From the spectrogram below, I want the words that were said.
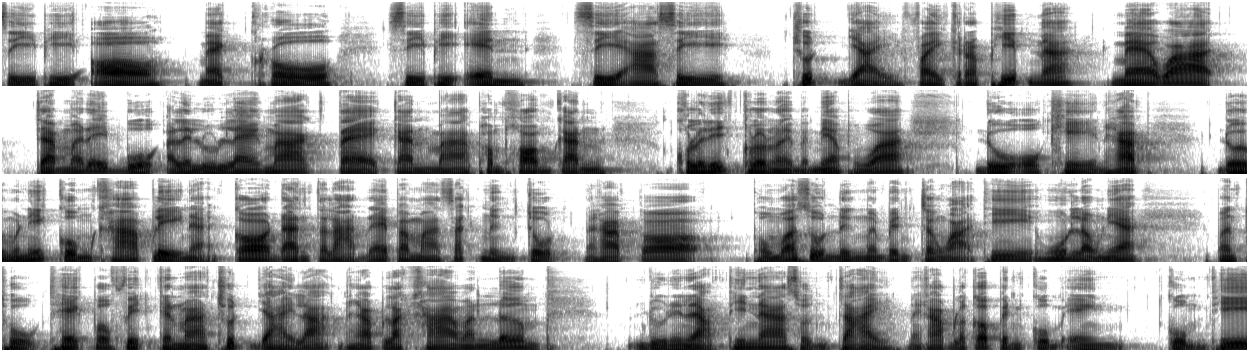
CPALL Makro CPN CRC ชุดใหญ่ไฟกระพริบนะ แม้ว่าจะไม่ได้บวกอะไรรุนแรงมาก แต่กันมาพร้อม ๆ กันคนละนิดคนละหน่อยแบบนี้ผมว่าดูโอเคนะครับ โดยวันนี้กลุ่มค้าปลีกเนี่ยก็ดันตลาดได้ประมาณสัก 1 จุดนะครับ ก็ผมว่าส่วนหนึ่งมันเป็นจังหวะที่หุ้นเหล่านี้มันถูกเทคโปรฟิตกันมาชุดใหญ่ละนะครับ ราคามันเริ่ม อยู่ในระดับที่น่าสนใจนะครับแล้วก็เป็นกลุ่มเองกลุ่มที่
